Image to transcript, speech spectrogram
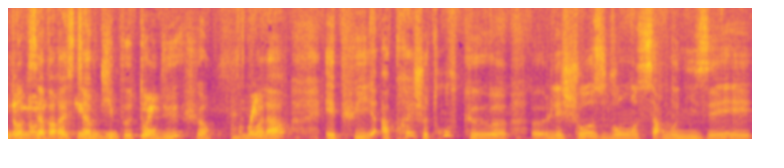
voit que ça va rester un petit peu tendu, voilà. Et puis après, je trouve que euh, les choses vont s'harmoniser et,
